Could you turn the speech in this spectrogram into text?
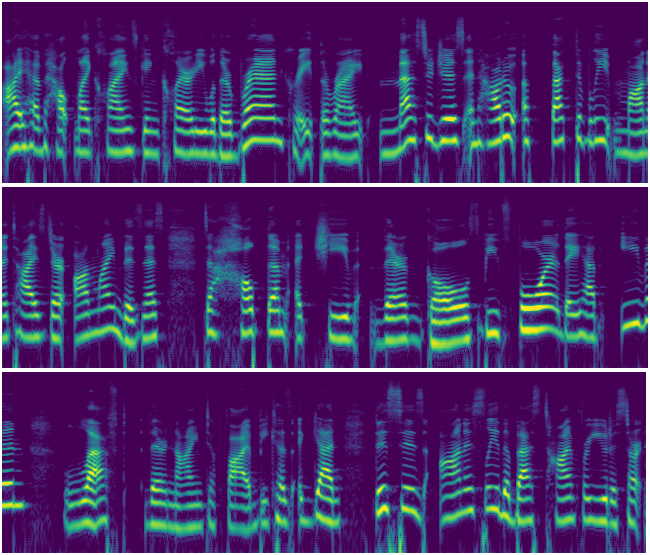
I have helped my clients gain clarity with their brand, create the right messages, and how to effectively monetize their online business to help them achieve their goals before they have even left their nine to five. Because again, this is honestly the best time for you to start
